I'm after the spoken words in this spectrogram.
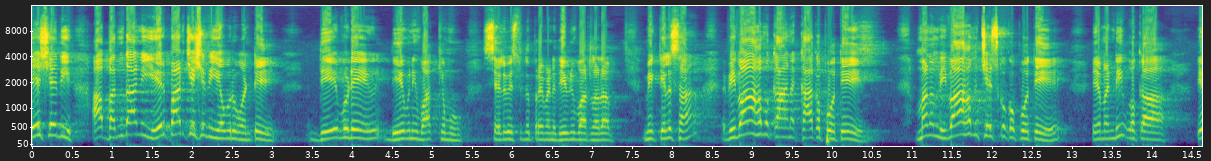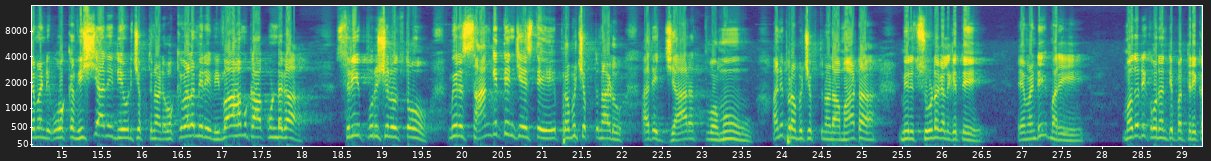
చేసేది ఆ బంధాన్ని ఏర్పాటు చేసేది ఎవరు అంటే దేవుడే దేవుని వాక్యము సెలవిస్తుంది ప్రేమైన దేవుని వారులరా. మీకు తెలుసా? వివాహము కాన కాకపోతే మనం వివాహం చేసుకోకపోతే ఏమండి? ఒక ఏమండి? ఒక విషయాన్ని దేవుడు చెప్తున్నాడు. ఒకవేళ మీరు వివాహం కాకుండా స్త్రీ పురుషులతో మీరు సాంగత్యం చేస్తే ప్రభు చెప్తున్నాడు అది జారత్వము అని ప్రభు చెప్తున్నాడు. ఆ మాట మీరు చూడగలిగితే ఏమండి? మరి మొదటి కోరంతి పత్రిక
